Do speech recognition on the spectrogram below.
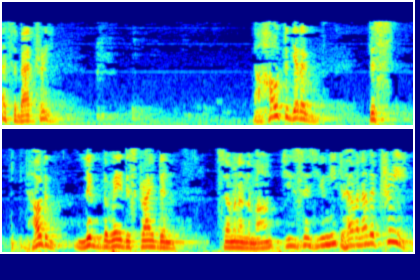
That's a bad tree. Now, how to get a this, how to live the way described in Sermon on the Mount, Jesus says you need to have another tree.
